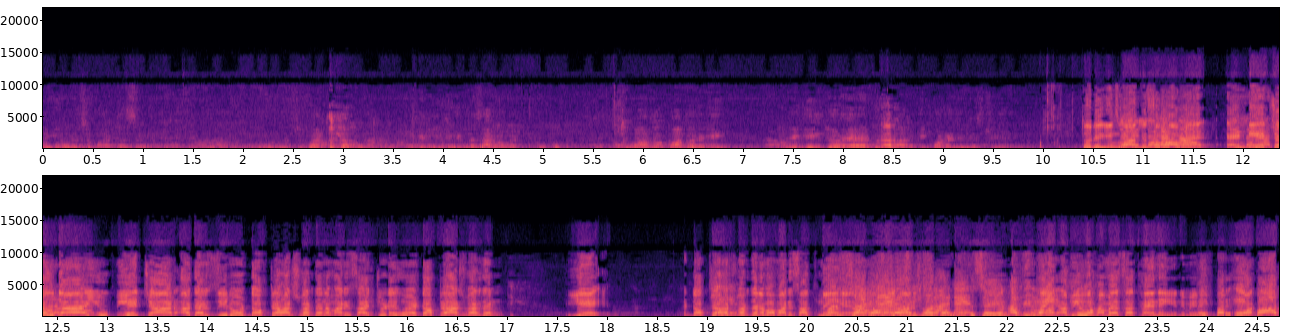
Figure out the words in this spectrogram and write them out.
रिगिंग उन्नीस सौ बहत्तर से। उन्नीस सौ बहत्तर तक कितनी थी कितने साल हो गए? वहाँ तो वहाँ तो रिगिंग रिगिंग जो है बंगाल की कॉटेज इंडस्ट्री है। तो रिगिंग वहाँ के स्वभाव में एनडीए चौदह यूपीए चार अदर ज़ीरो डॉक्टर हर्षवर्धन हमारे साथ जुड़े हुए हैं। डॉक्टर हर्षवर्धन ये डॉक्टर हर्षवर्धन अब हमारे साथ नहीं है। हर्षवर्धन से अभी नहीं अभी वो हमारे साथ है नहीं नहीं पर एक बात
